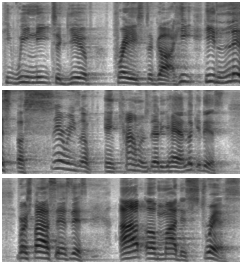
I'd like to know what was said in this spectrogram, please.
he, we need to give praise to God. He, he lists a series of encounters that he had. Look at this. Verse 5 says this Out of my distress,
